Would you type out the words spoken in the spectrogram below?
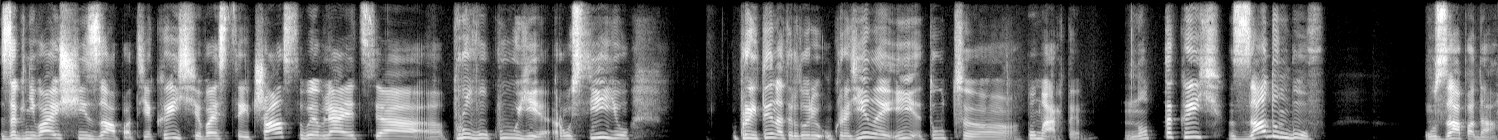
загніваючий запад, який весь цей час виявляється е, провокує Росію прийти на територію України і тут е, померти. Ну, такий задум був у Запада.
